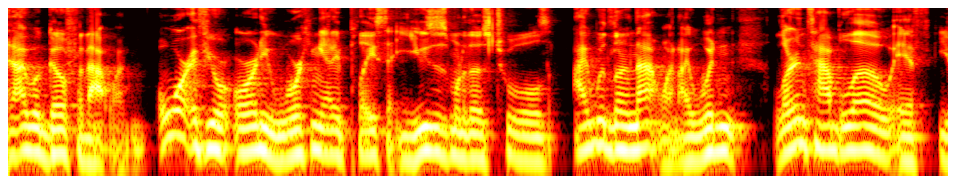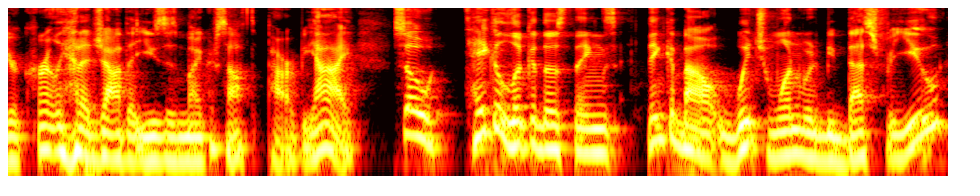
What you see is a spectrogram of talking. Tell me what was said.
And I would go for that one. Or if you're already working at a place that uses one of those tools, I would learn that one. I wouldn't learn Tableau if you're currently at a job that uses Microsoft Power BI. So take a look at those things, think about which one would be best for you,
